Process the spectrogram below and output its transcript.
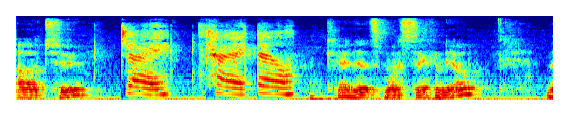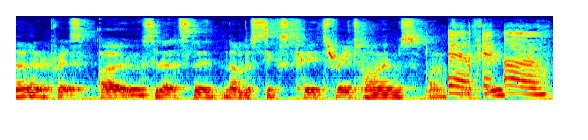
R2. J. K. L. Okay, then it's my second L. Now I'm going to press O, so that's the number six key three times. One, two, three. O.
